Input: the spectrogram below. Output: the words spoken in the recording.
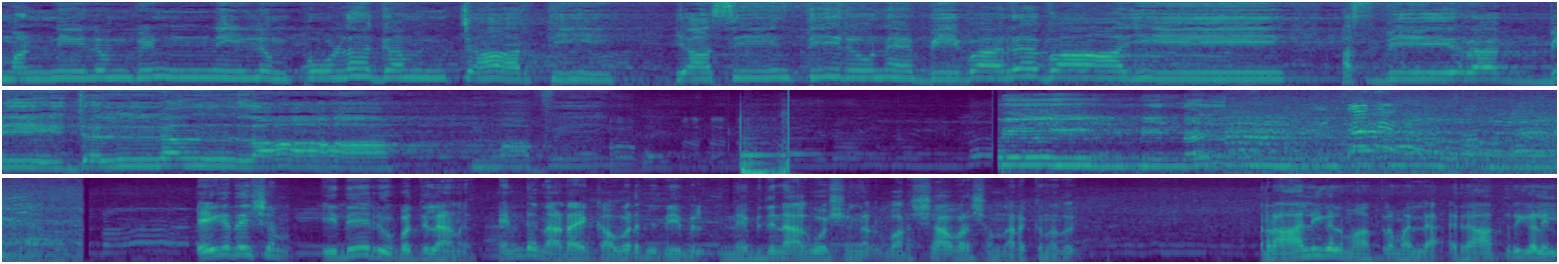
മണ്ണിലും വിണ്ണിലും പുളകം ചാർത്തി യാസീൻ തിരുനബി വരവായി. അസ്ബി റബ്ബി ജല്ലല്ലാ മാഫി ഏകദേശം ഇതേ രൂപത്തിലാണ് എന്റെ നാടായ കവരത്തി ദ്വീപിൽ നബിദിന ആഘോഷങ്ങൾ വർഷാവർഷം നടക്കുന്നത്. റാലികൾ മാത്രമല്ല രാത്രികളിൽ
